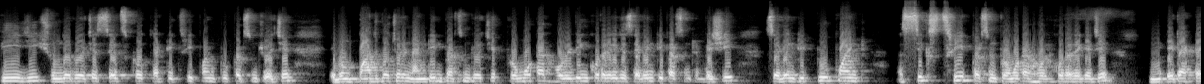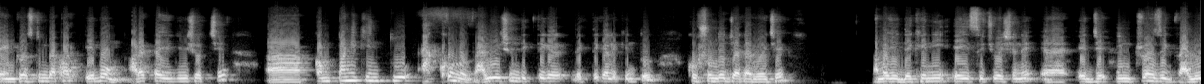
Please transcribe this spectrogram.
পিজি সুন্দর রয়েছে sales growth thirty three point two percent রয়েছে, এবং পাঁচ বছরে নাইনটিন পার্সেন্ট রয়েছে প্রোমোটার হোল্ডিং করে রেখেছে সেভেন্টি পার্সেন্টের বেশি seventy two point six three percent promoter hold করে রেখেছে। এটা একটা ইন্টারেস্টিং ব্যাপার এবং আরেকটা এই জিনিস হচ্ছে কোম্পানি কিন্তু এখনও ভ্যালুয়েশন দিক থেকে দেখতে গেলে কিন্তু খুব সুন্দর জায়গা রয়েছে। আমরা যদি দেখে নিই এই সিচুয়েশনে এর যে ইন্ট্রেন্সিক ভ্যালু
